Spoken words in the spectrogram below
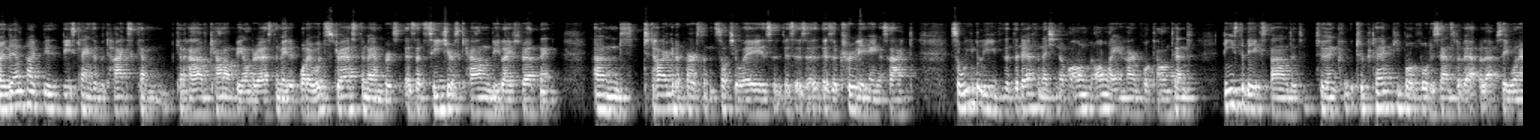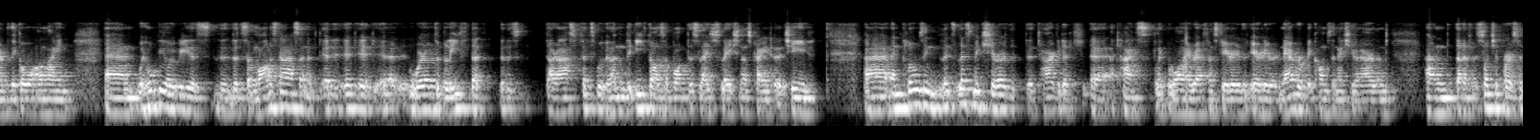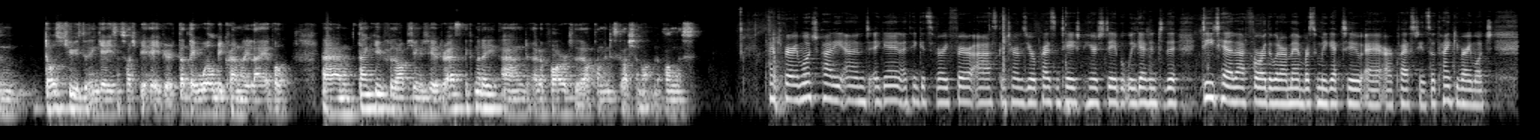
Now, the impact these kinds of attacks can, can have cannot be underestimated. What I would stress to members is that seizures can be life-threatening and to target a person in such a way is, is, is, a, is a truly heinous act. So we believe that the definition of on, online harmful content needs to be expanded to include, to protect people with photosensitive epilepsy whenever they go online. And we hope you agree that that's a modest ask, and it, it, it, it, uh, we're of the belief that, that our ask fits within the ethos of what this legislation is trying to achieve. Uh, in closing, let's let's make sure that the targeted uh, attacks, like the one I referenced earlier, never becomes an issue in Ireland, and that if such a person does choose to engage in such behaviour, that they will be criminally liable. Um, thank you for the opportunity to address the committee, and I look forward to the upcoming discussion on, on this. Thank you very much, Paddy. And again, I think it's a very fair ask in terms of your presentation here today, but we'll get into the detail that further with our members when we get to uh, our questions. So thank you very much.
